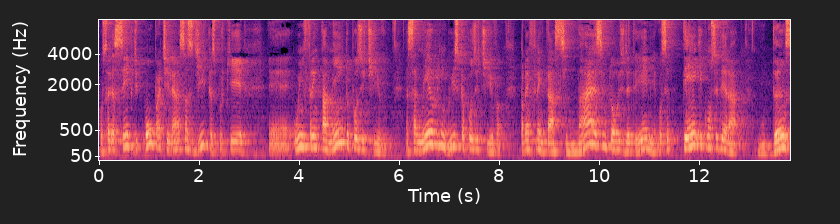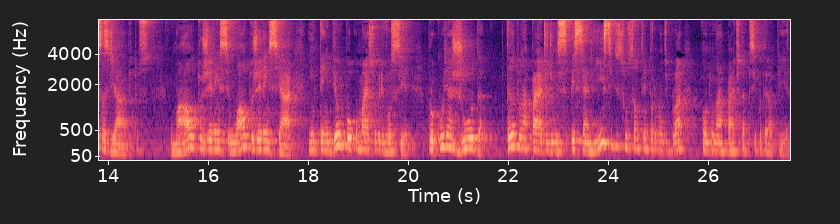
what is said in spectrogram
gostaria sempre de compartilhar essas dicas, porque é, o enfrentamento positivo, essa neurolinguística positiva, para enfrentar sinais e sintomas de DTM, você tem que considerar mudanças de hábitos, uma autogerência, um autogerenciar, entender um pouco mais sobre você. Procure ajuda, tanto na parte de um especialista em disfunção temporomandibular, quanto na parte da psicoterapia.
